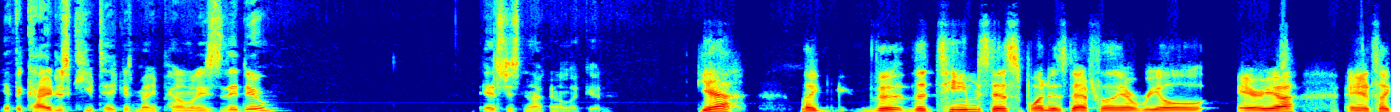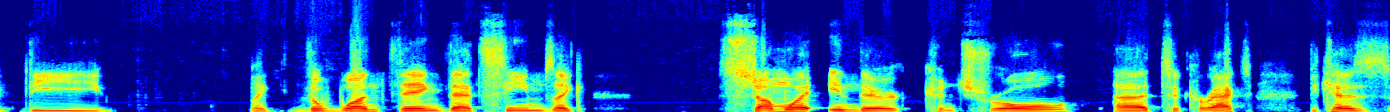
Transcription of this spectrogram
if the Coyotes keep taking as many penalties as they do, it's just not gonna look good. Yeah. Like the the team's discipline is definitely a real area and it's like the like the one thing that seems like somewhat in their control uh, to correct because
